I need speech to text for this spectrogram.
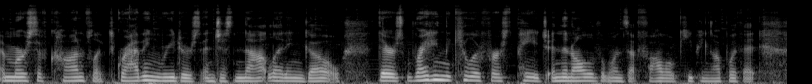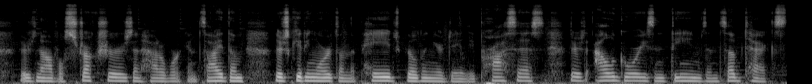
immersive conflict, grabbing readers and just not letting go. There's writing the killer first page and then all of the ones that follow, keeping up with it. There's novel structures and how to work inside them. There's getting words on the page, building your daily process. There's allegories and themes and subtext.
